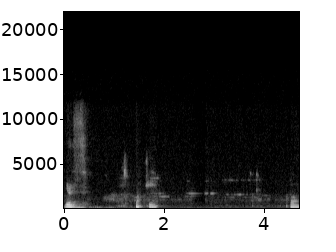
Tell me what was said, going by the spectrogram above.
Yes. Okay. Oh.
